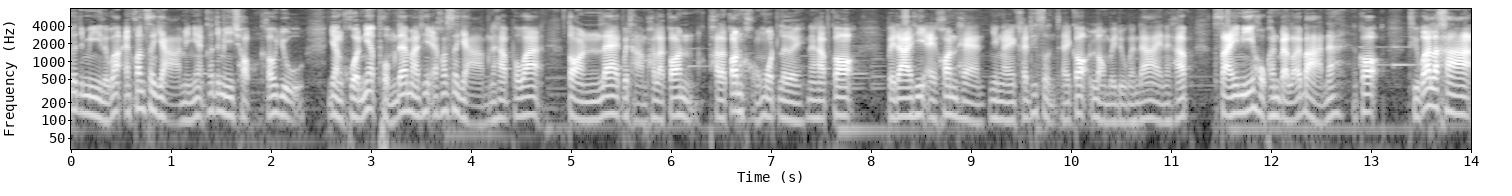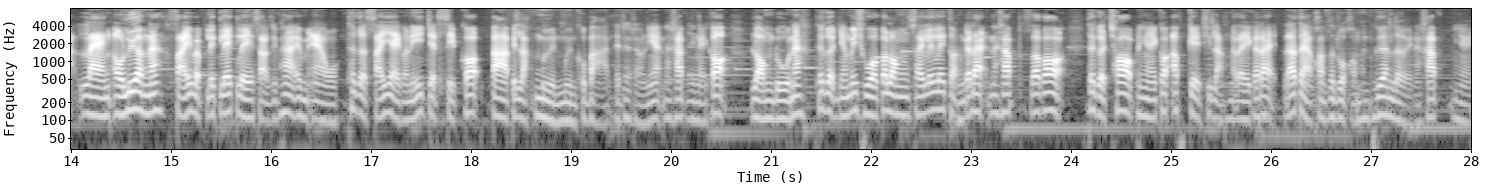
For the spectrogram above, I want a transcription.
ก็จะมีหรือว่าไอคอนสยามอย่างเงี้ยก็จะมีช็อปเขาอยู่อย่างขวดเนี่ยผมได้มาที่ไอคอนสยามนะครับ เพราะว่าตอนแรกไปถามพารากอนพารากอนของหมดเลยนะครับ ก็ไปได้ที่ไอคอนแทน ยังไงใครที่สนใจก็ลองไปดูกันได้นะครับ ไซส์นี้ 6,800 บาทนะ ก็ถือว่าราคาแรงเอาเรื่องนะ ไซส์แบบเล็กๆเลย 35 ml ถ้าเกิดไซส์ใหญ่กว่านี้ 70 ก็ปาเป็นหลักหมื่นหมื่นกว่าบาทในแถวๆนี้นะครับ ยังไงก็ลองดูนะ ถ้าเกิดยังไม่ชัวร์ก็ลองไซส์เล็กๆก่อนก็ได้นะครับ แล้วก็ถ้าเกิดชอบยังไงก็อัปเกรดทีหลังอะไรก็ได้ แล้วแต่ความสะดวกของเพื่อนๆเลยนะครับ ยังไง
